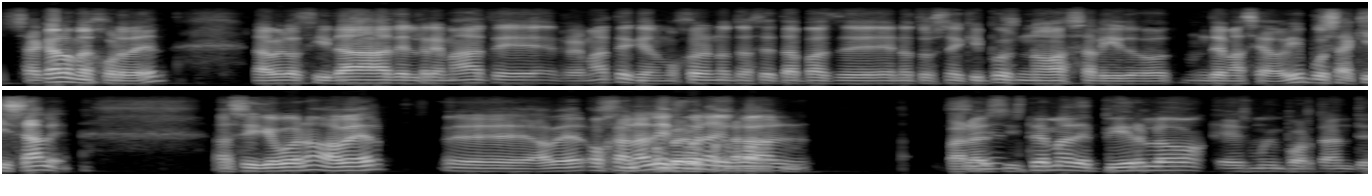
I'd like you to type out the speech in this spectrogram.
saca lo mejor de él. La velocidad, el remate, el remate que a lo mejor en otras etapas de en otros equipos no ha salido demasiado bien, pues aquí sale. Así que bueno, a ver, eh, a ver, ojalá le fuera igual. Para ¿Sí? el sistema de Pirlo es muy importante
